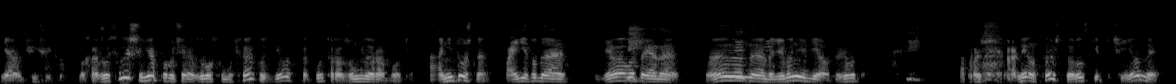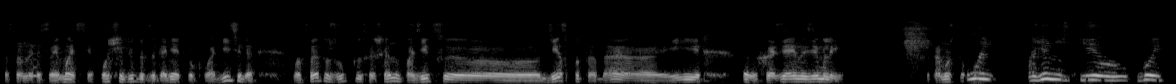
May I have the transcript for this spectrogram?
я чуть-чуть нахожусь выше, я поручаю взрослому человеку сделать какую-то разумную работу. А не то, что пойди туда, сделай вот это, почему не делать? То есть вот а проблема в том, что русские подчиненные, в основной своей массе, очень любят загонять руководителя вот в эту жуткую совершенно позицию деспота да, и хозяина земли. Потому что, ой, а я не сделал, ой,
